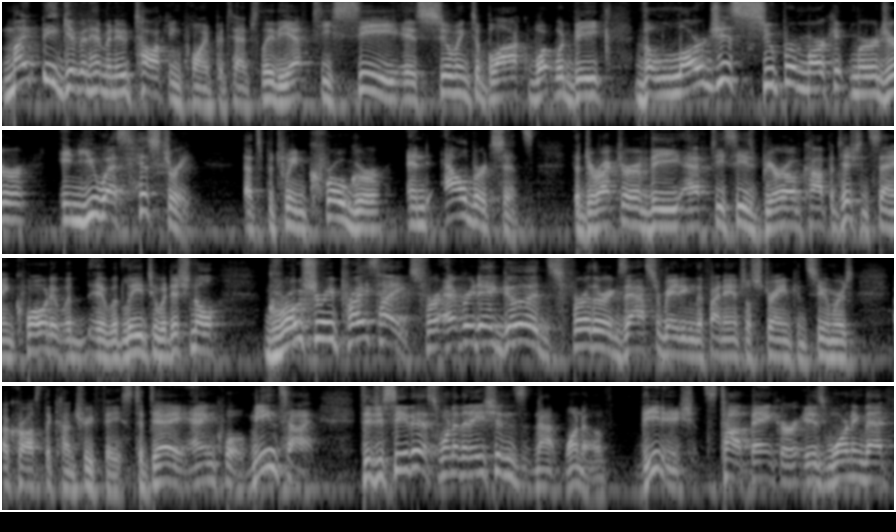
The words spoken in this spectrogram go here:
might be giving him a new talking point potentially. The FTC is suing to block what would be the largest supermarket merger in U.S. history. That's between Kroger and Albertsons. The director of the FTC's Bureau of Competition saying, quote, it would, it would lead to additional grocery price hikes for everyday goods, further exacerbating the financial strain consumers across the country face today, end quote. Meantime, did you see this? One of the nation's, not one of, the nation's top banker is warning that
